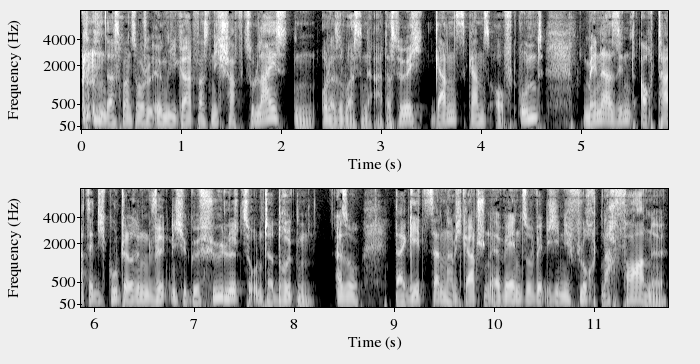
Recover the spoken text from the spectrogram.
dass man zum Beispiel irgendwie gerade was nicht schafft zu leisten oder sowas in der Art. Das höre ich ganz, ganz oft. Und Männer sind auch tatsächlich gut darin, wirkliche Gefühle zu unterdrücken. Also da geht's dann, habe ich gerade schon erwähnt, so wirklich in die Flucht nach vorne.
